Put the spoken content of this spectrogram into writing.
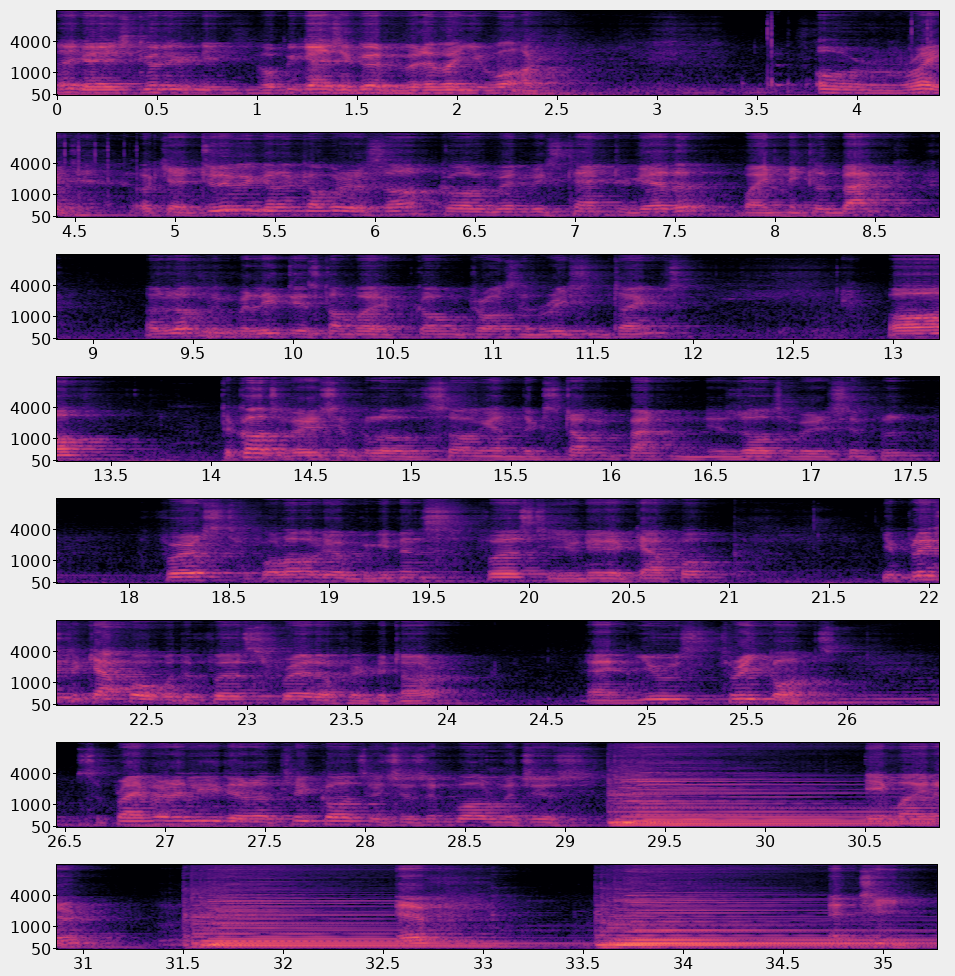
Hey guys, good evening. Hope you guys are good wherever you are. Alright, okay, today we're gonna cover a song called When We Stand Together by Nickelback. A lovely melodious number I've come across in recent times. Uh, the chords are very simple of the song and the strumming pattern is also very simple. First, for all your beginners, first you need a capo. You place the capo over the first fret of your guitar and use three chords. So primarily there are three chords which is involved which is A minor, F and G.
